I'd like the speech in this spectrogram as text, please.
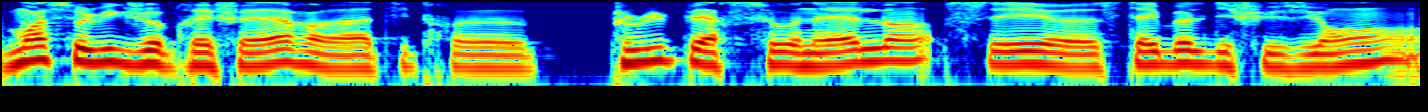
moi, celui que je préfère, à titre plus personnel, c'est Stable Diffusion.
